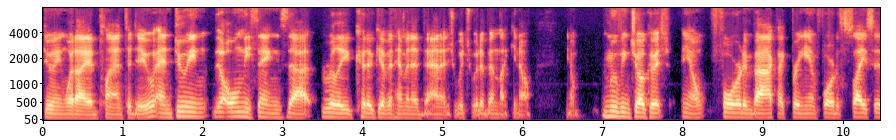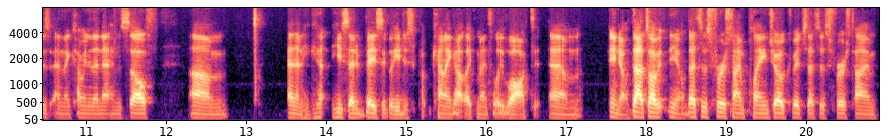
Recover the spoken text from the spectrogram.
doing what I had planned to do and doing the only things that really could have given him an advantage, which would have been like, you know, you know, moving Djokovic, you know, forward and back, like bringing him forward with slices and then coming to the net himself. Um, and then he, he said basically he just kind of got like mentally locked. Um, you know, that's, you know, that's his first time playing Djokovic. That's his first time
